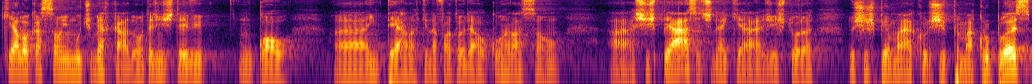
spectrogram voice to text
que é a alocação em multimercado. Ontem a gente teve um call uh, interno aqui na Fatorial com relação a XP Asset, né, que é a gestora do XP Macro, XP Macro Plus,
